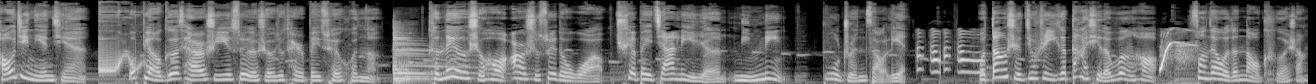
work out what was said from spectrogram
好几年前，我表哥才二十一岁的时候就开始被催婚了，可那个时候二十岁的我却被家里人明令不准早恋，我当时就是一个大写的问号放在我的脑壳上。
